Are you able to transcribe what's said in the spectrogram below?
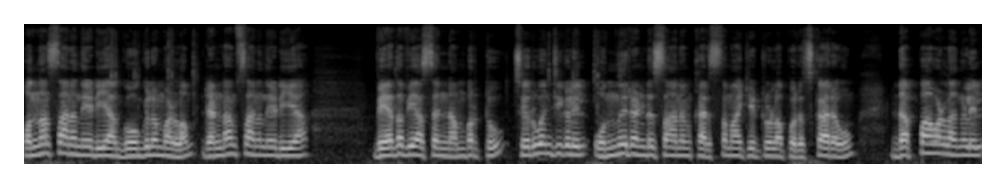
ഒന്നാം സ്ഥാനം നേടിയ ഗോകുലം വള്ളം രണ്ടാം സ്ഥാനം നേടിയ വേദവ്യാസൻ നമ്പർ ടു ചെറുവഞ്ചികളിൽ ഒന്ന് രണ്ട് സ്ഥാനം കരസ്ഥമാക്കിയിട്ടുള്ള പുരസ്കാരവും ഡപ്പാവള്ളങ്ങളിൽ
